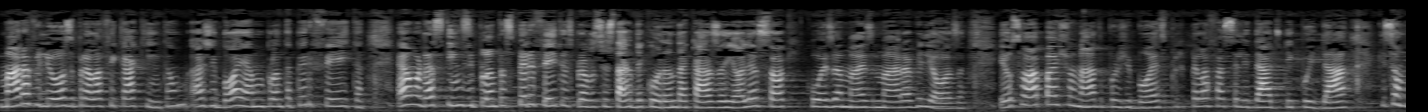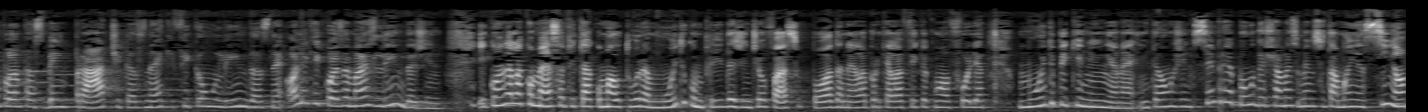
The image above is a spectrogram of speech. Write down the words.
maravilhoso para ela ficar aqui. Então, a jiboia é uma planta perfeita. É uma das 15 plantas perfeitas para você estar decorando a casa. E olha só que coisa mais maravilhosa. Eu sou apaixonada por jiboias pela facilidade de cuidar, que são plantas bem práticas, né? Que ficam lindas, né? Olha que coisa mais linda, gente. E quando ela começa a ficar com uma altura muito comprida, gente, eu faço poda nela porque ela fica com a folha muito pequenininha, né? Então, gente, sempre é bom deixar mais ou menos o tamanho assim, ó,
